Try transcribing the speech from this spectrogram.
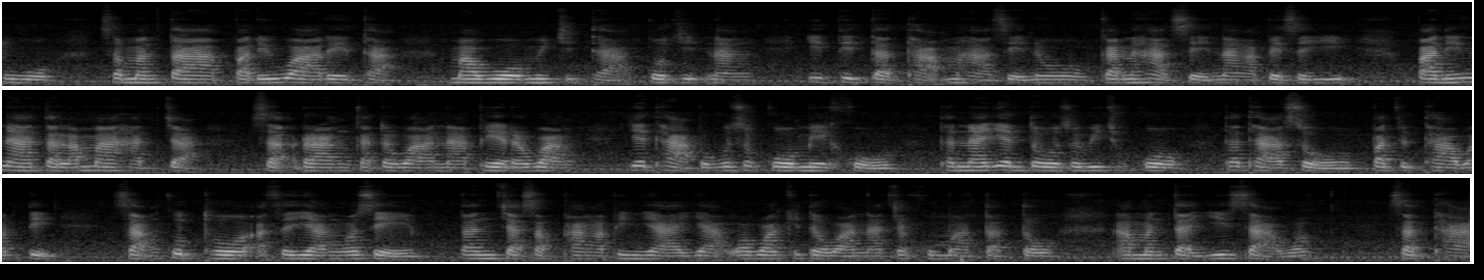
ทุโวสมันตาปริวาเรทะมาโวมิจิตาโกจินัง อิติตถามหาเสโนกันหัสเสนังเปสยิ ปานินาตละมาหัจจะสรังกัตวานาเพระวังยะถาปวุสโกเมโข ธนายันโตสวิชุโกตถาโสปัจจุทาวติ สังคุตโทอัสยังวเส ตันจัสัพพังอภิญญายะวะวะคิตวานาจักุมาตตโต อมันตยิสาวสัทธา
